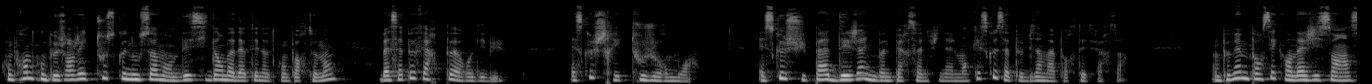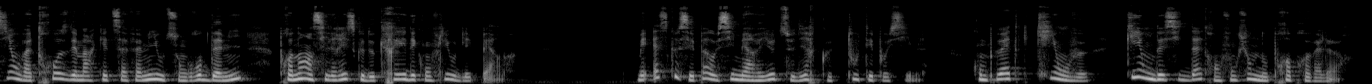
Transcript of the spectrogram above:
Comprendre qu'on peut changer tout ce que nous sommes en décidant d'adapter notre comportement, bah ça peut faire peur au début. Est-ce que je serai toujours moi? Est-ce que je suis pas déjà une bonne personne finalement? Qu'est-ce que ça peut bien m'apporter de faire ça? On peut même penser qu'en agissant ainsi, on va trop se démarquer de sa famille ou de son groupe d'amis, prenant ainsi le risque de créer des conflits ou de les perdre. Mais est-ce que c'est pas aussi merveilleux de se dire que tout est possible? Qu'on peut être qui on veut, qui on décide d'être en fonction de nos propres valeurs.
